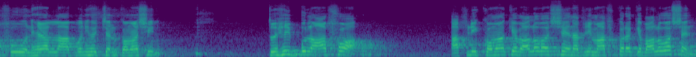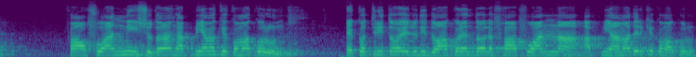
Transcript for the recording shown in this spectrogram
আফুন হে আল্লাহ, আপনি হচ্ছেন কমাশিল তুহিব্বুল আফওয়া, আপনি ক্ষমাকে ভালোবাসেন, আপনি মাফ করাকে ভালোবাসেন। ফাফু আননি, সুতরাং আপনি আমাকে ক্ষমা করুন। একত্রিত হয়ে যদি দোয়া করেন, তাহলে ফাফু আন্না, আপনি আমাদেরকে ক্ষমা করুন।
